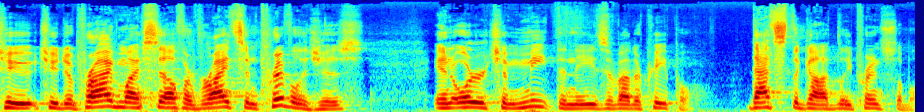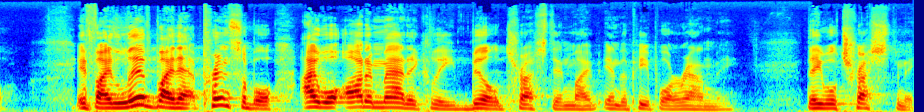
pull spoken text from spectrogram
to, to deprive myself of rights and privileges in order to meet the needs of other people. That's the godly principle. If I live by that principle, I will automatically build trust in, my, in the people around me. They will trust me.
